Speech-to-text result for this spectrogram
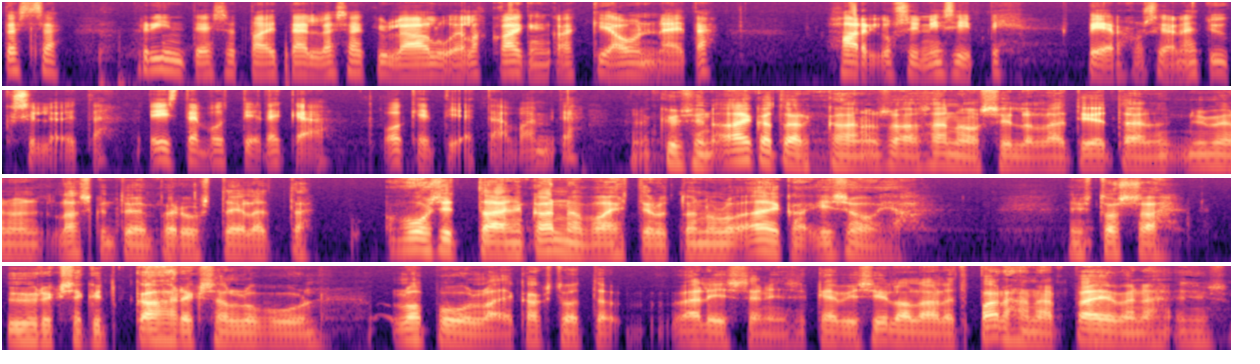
tässä rinteessä tai tällä säkyläalueella kaiken kaikkiaan on näitä harjusinisiippiperhosia, näitä yksilöitä? Ei sitä voi tietenkään oikein tietää vai mitä? No, kyllä sen aika tarkkaan osaa sanoa sillä lailla, tietää nimenomaan laskentojen perusteella, että vuosittain kannanvaihtelut on ollut aika isoja. Nyt tuossa 98-luvun lopulla ja 2000 välissä, niin se kävi sillä lailla, että parhaana päivänä, esimerkiksi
